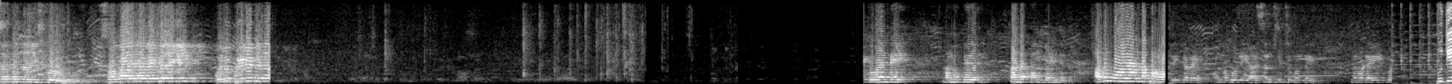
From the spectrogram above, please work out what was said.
സെക്കൻഡറി സ്കൂൾ. സ്വകാര്യ മേഖലയിൽ ഒരു പ്രിലിമിനറി വേണ്ടി നമുക്ക് കണ്ടെത്താൻ കഴിഞ്ഞത്. അതുപോലെയുള്ള സ്പീക്കറെ ഒന്നുകൂടി ആശംസിച്ചുകൊണ്ട് നമ്മുടെ പുതിയ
